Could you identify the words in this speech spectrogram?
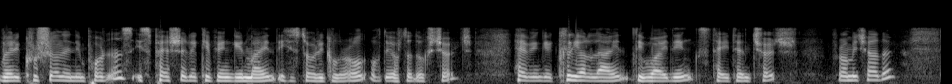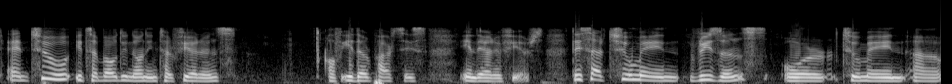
very crucial in importance, especially keeping in mind the historical role of the Orthodox Church, having a clear line dividing state and church from each other. And two, it's about the non interference of either parties in their affairs. These are two main reasons or two main uh,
